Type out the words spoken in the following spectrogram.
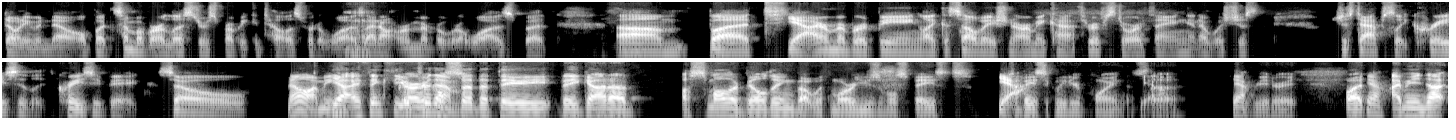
don't even know. But some of our listeners probably can tell us what it was. I don't remember what it was, but um, but yeah, I remember it being like a Salvation Army kind of thrift store thing, and it was just just absolutely crazy, crazy big. So no, I mean, yeah, I think the article said that they they got a, a smaller building but with more usable space. Yeah. So basically, to your point, Yeah. Yeah. reiterate. But Yeah. I mean, that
